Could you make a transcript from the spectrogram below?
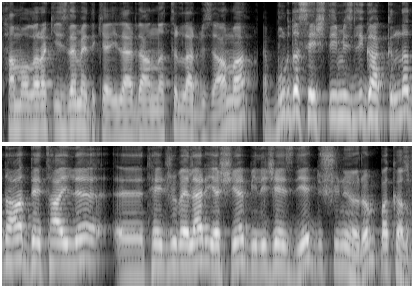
tam olarak izlemedik ya ileride anlatırlar bize ama burada seçtiğimiz lig hakkında daha detaylı e, tecrübeler yaşayabileceğiz diye düşünüyorum. Bakalım.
